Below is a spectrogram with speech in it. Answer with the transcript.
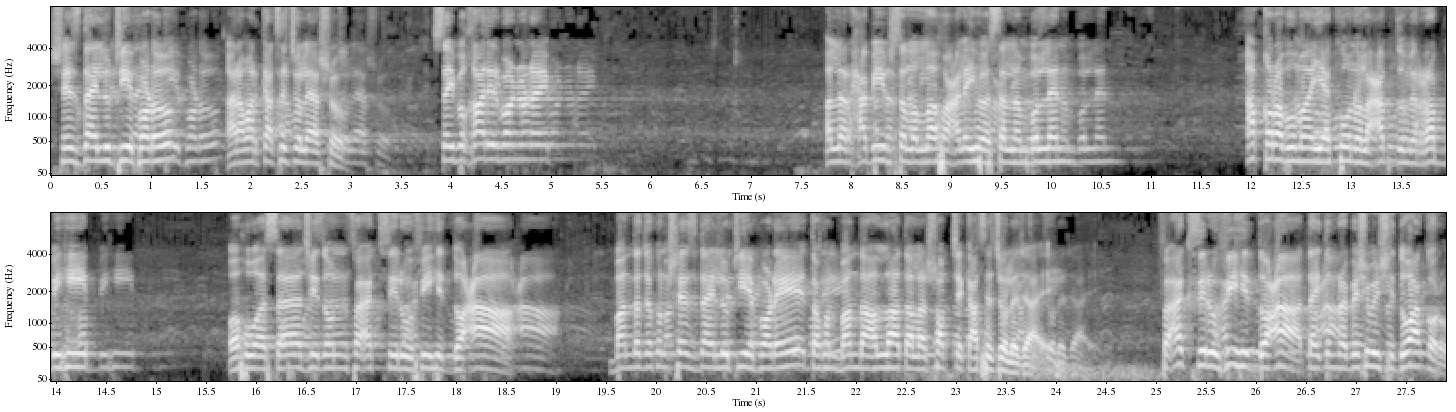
সেজদায় লুটিয়ে পড়ো আর আমার কাছে চলে আসো। সেই বুখারীর বর্ণনায় আল্লাহর হাবিব সাল্লাল্লাহু আলাইহি ওয়াসাল্লাম বললেন, আকরাবু মা ইয়াকুনুল আবদু মির রাব্বিহি ওয়া হুয়া সাজিদুন ফাকসিরু ফিহি দুআ বান্দা যখন সেজদায় লুটিয়ে পড়ে তখন বান্দা আল্লাহ তাআলার সবচেয়ে কাছে চলে যায়। তাই তোমরা বেশি বেশি দোয়া করো।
